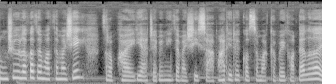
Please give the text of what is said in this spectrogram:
ลงชื่อแล้วก็จะมาสมาชิกสำหรับใครที่อากจะไม่มีสมาชิกสามารถที่จะกดสมัครกันไปก่อนได้เลย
